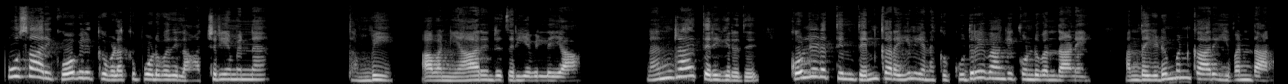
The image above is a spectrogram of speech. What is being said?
பூசாரி கோவிலுக்கு விளக்கு போடுவதில் ஆச்சரியம் என்ன? தம்பி அவன் யார் என்று தெரியவில்லையா? நன்றாய் தெரிகிறது. கொள்ளிடத்தின் தென்கரையில் எனக்கு குதிரை வாங்கி கொண்டு வந்தானே. அந்த இடும்பன்காரி இவன்தான்.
